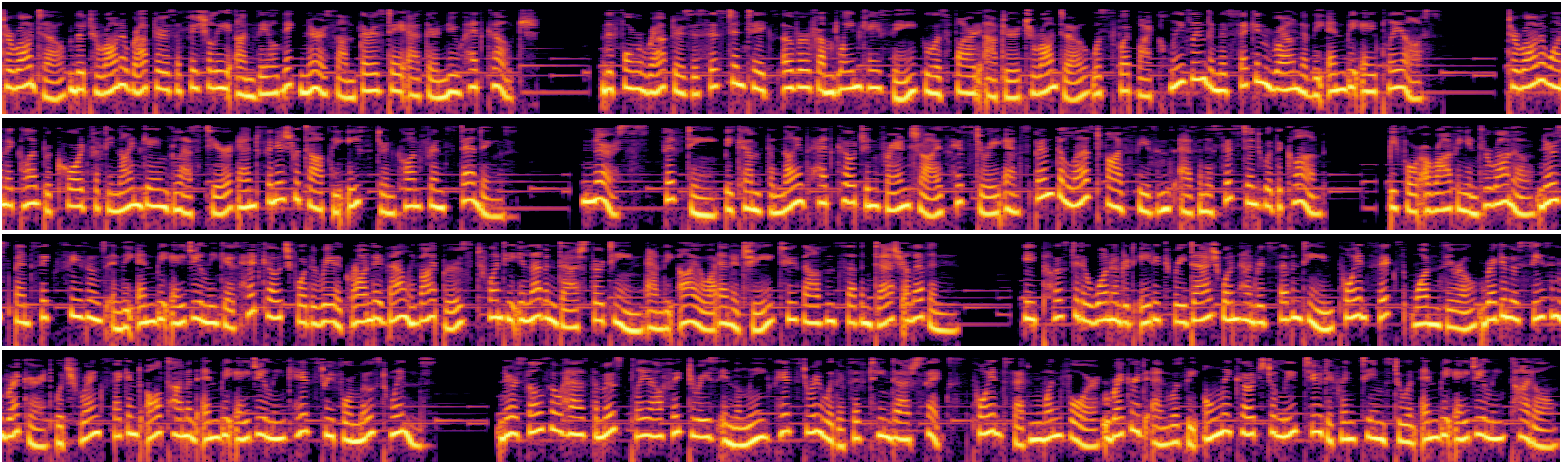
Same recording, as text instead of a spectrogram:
Toronto The Toronto Raptors officially unveiled Nick Nurse on Thursday as their new head coach. The former Raptors assistant takes over from Dwane Casey, who was fired after Toronto was swept by Cleveland in the second round of the NBA playoffs. Toronto won a club record 59 games last year and finished atop the Eastern Conference standings. Nurse, 50, becomes the ninth head coach in franchise history and spent the last five seasons as an assistant with the club. Before arriving in Toronto, Nurse spent six seasons in the NBA G League as head coach for the Rio Grande Valley Vipers 2011-13 and the Iowa Energy 2007-11. He posted a 183-117.610 regular season record which ranks second all-time in NBA G League history for most wins. Nurse also has the most playoff victories in the league's history with a 15-6.714 record and was the only coach to lead two different teams to an NBA G League title.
